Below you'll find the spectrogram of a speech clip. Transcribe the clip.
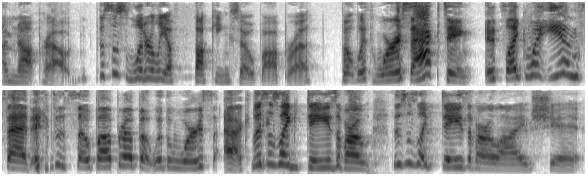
I'm not proud. This is literally a fucking soap opera. But with worse acting. It's like what Ian said. It's a soap opera, but with worse acting. This is like days of our this is like days of our lives shit.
